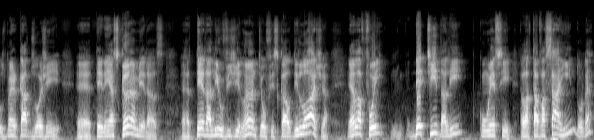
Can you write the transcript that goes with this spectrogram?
os mercados hoje é, terem as câmeras, ter ali o vigilante ou fiscal de loja, ela foi detida ali com esse. Ela estava saindo, né?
